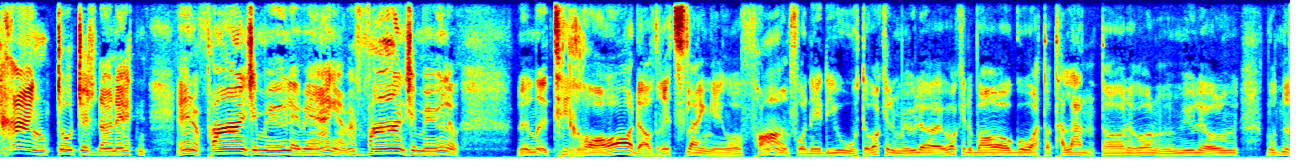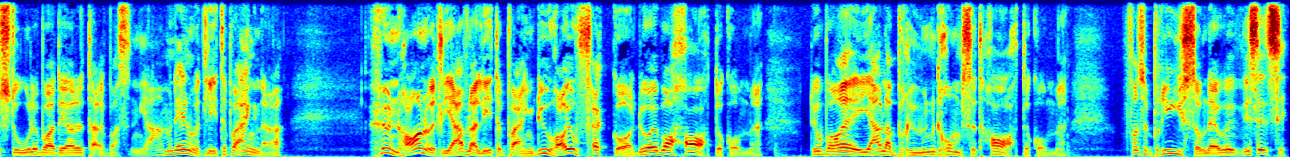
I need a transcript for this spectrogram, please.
krank 2019, er det faen ikke mulig, VG, men faen ikke mulig' en tirade av drittslenging, og faen for en idiot, og var ikke det mulig, var ikke det bare å gå etter talenter, det var mulig, og måtte nå stole på at de hadde tatt sånn, Ja, men det er nå et lite poeng der, da. Hun har nå et jævla lite poeng, du har jo fuck all, du har jo bare hat å komme med. har bare jævla brungrumset hat å komme med. Faen som bryr seg om det. Jeg,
